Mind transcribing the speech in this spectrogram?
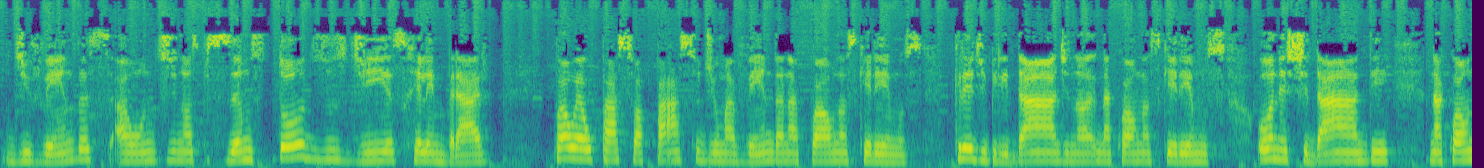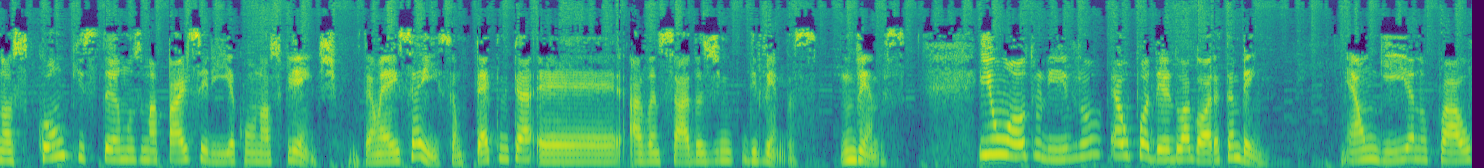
de vendas, aonde nós precisamos todos os dias relembrar qual é o passo a passo de uma venda na qual nós queremos credibilidade, na, na qual nós queremos honestidade, na qual nós conquistamos uma parceria com o nosso cliente. Então é isso aí, são técnicas é, avançadas de, de vendas, em vendas. E um outro livro é O Poder do Agora também, é um guia no qual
